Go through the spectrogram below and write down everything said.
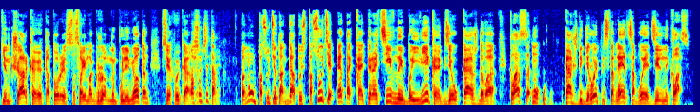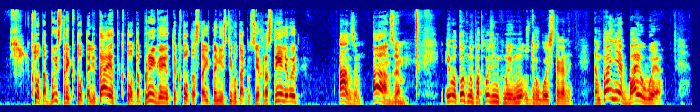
Кинг Шарк, который со своим огромным пулеметом всех выкашивает. По сути, танк по, ну, по сути танк. Да, то есть, по сути, это кооперативный боевик, где у каждого класса, ну, каждый герой представляет собой отдельный класс. Кто-то быстрый, кто-то летает, кто-то прыгает, кто-то стоит на месте и вот так вот всех расстреливает. Анзем. Анзем. И вот тут мы подходим к моему с другой стороны. Компания BioWare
